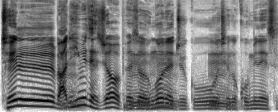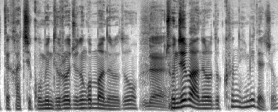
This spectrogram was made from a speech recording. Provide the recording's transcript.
제일 많이 힘이 되죠. 옆에서 음, 응원해주고 음. 제가 고민해 있을 때 같이 고민 들어주는 것만으로도 네. 존재만으로도 큰 힘이 되죠.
